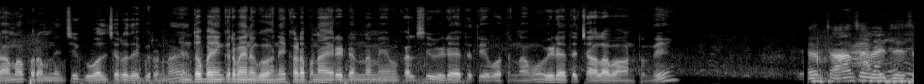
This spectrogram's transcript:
రామాపురం నుంచి గోల్ చెరువు దగ్గర ఉన్న ఎంతో భయంకరమైన గుహని కడప నాగిరెడ్డి అన్న మేము కలిసి వీడియో అయితే తీయబోతున్నాము. వీడియో అయితే చాలా బాగుంటుంది. ఛాన్స్ వెయిట్ చేసి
